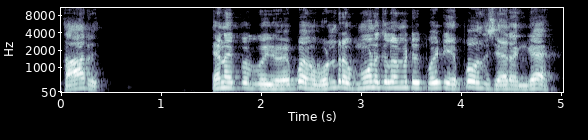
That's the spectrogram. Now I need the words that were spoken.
காரு. ஏன்னா இப்போ எப்போ ஒன்றரை மூணு கிலோமீட்டருக்கு போயிட்டு எப்போ வந்து சேரங்க?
